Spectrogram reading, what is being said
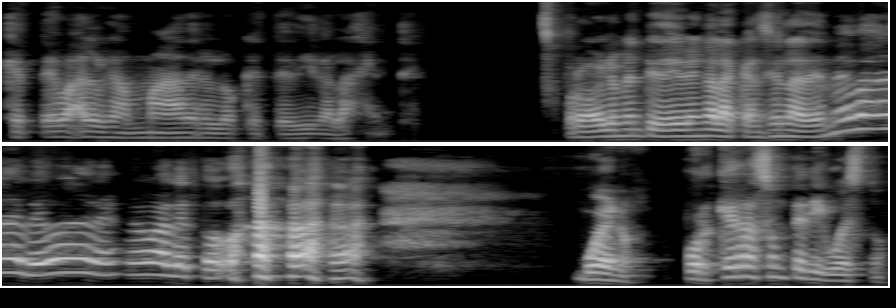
que te valga madre lo que te diga la gente. Probablemente de ahí venga la canción la de, me vale, vale, me vale todo. bueno, ¿por qué razón te digo esto?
